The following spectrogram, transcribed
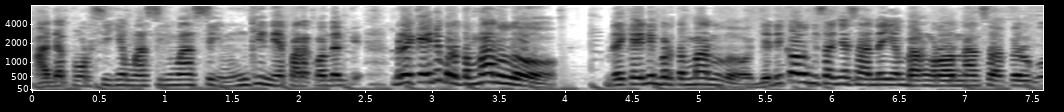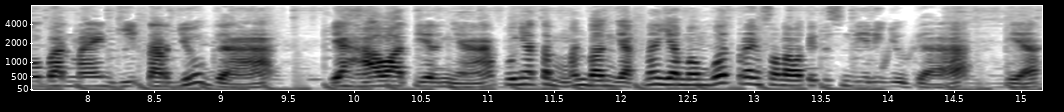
ada porsinya masing-masing. Mungkin ya para konten mereka ini berteman loh. Mereka ini berteman loh. Jadi kalau misalnya seandainya Bang Ronan Saiful Goban main gitar juga ya khawatirnya punya teman Bang Jakna yang membuat prank solawat itu sendiri juga ya.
